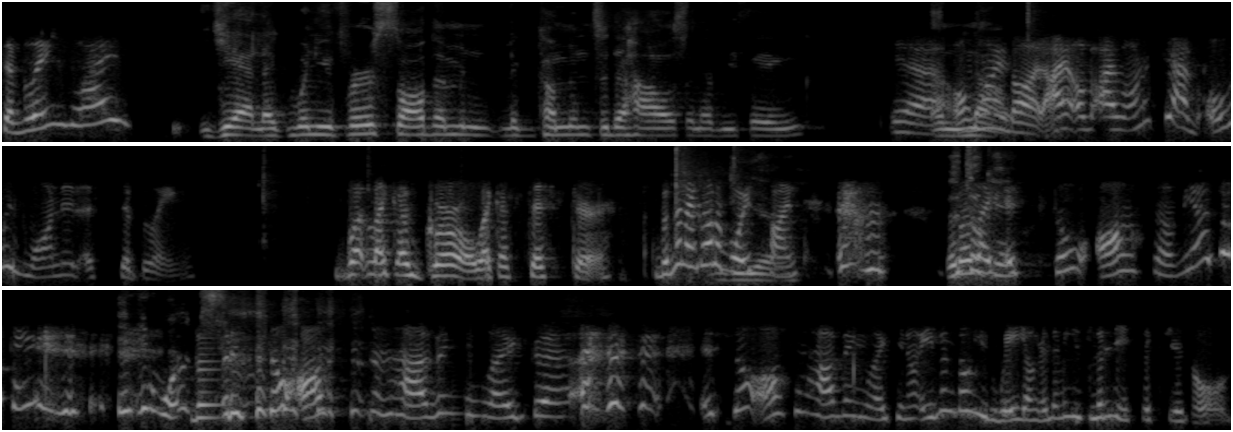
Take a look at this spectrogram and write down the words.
siblings wise? Yeah, like when you first saw them and like come into the house and everything. Yeah. And oh my god. I I honestly I've always wanted a sibling, but like a girl, like a sister. But then I got a boy, Yeah. fine. It's like okay. it's so awesome. Yeah, it's okay. it, it works. but, but it's so awesome having like uh, it's so awesome having like you know even though he's way younger than me, he's literally six years old.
